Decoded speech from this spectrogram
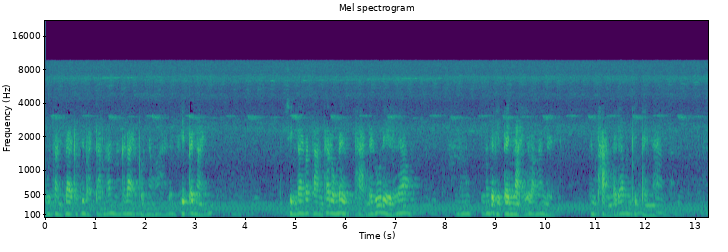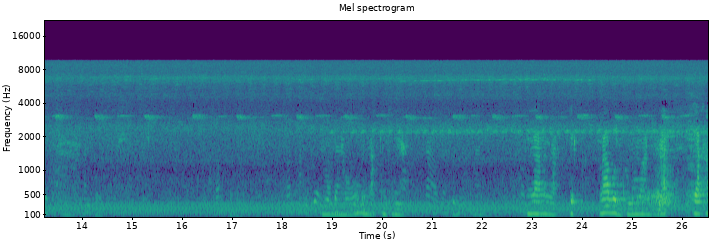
ผู้ตั้งใจปฏิบัติตามนั้น มันก็ได้ผลอย่างว่าผิดไปไหน สิ่งใดก็ตามถ้าลงได้ผ่านได้รู้ดีแล้ว มันจะผิดไปไหนว่างั้นเลยมันผ่านไปแล้วมันผิดไปไหนมัน โหมันหนักจริงๆนะเวลามันหนักจิตว่าวุ่นขุ่นมัวนะหลักหา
